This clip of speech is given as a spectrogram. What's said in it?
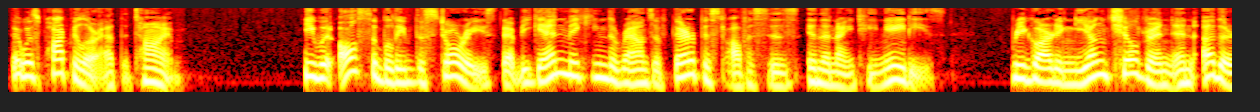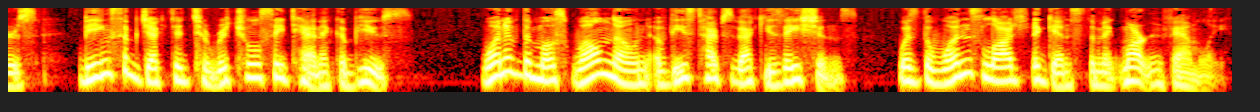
that was popular at the time. He would also believe the stories that began making the rounds of therapist offices in the 1980s regarding young children and others being subjected to ritual satanic abuse. One of the most well known of these types of accusations was the ones lodged against the McMartin family.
